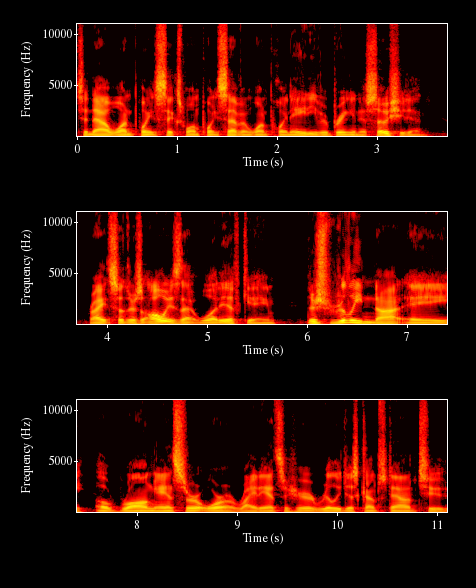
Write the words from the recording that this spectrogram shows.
to now 1.6, 1.7, 1.8, even bring an associate in, right? So there's always that what if game there's really not a, a wrong answer or a right answer here. It really just comes down to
